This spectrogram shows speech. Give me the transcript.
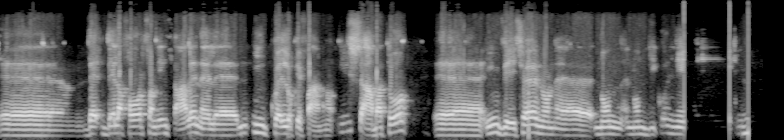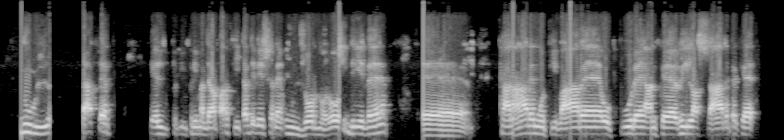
eh, de- della forza mentale nelle, in quello che fanno. Il sabato eh, invece non, eh, non, non, dico niente, nulla perché il, prima della partita deve essere un giorno loro, si deve eh, calare, motivare oppure anche rilassare perché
